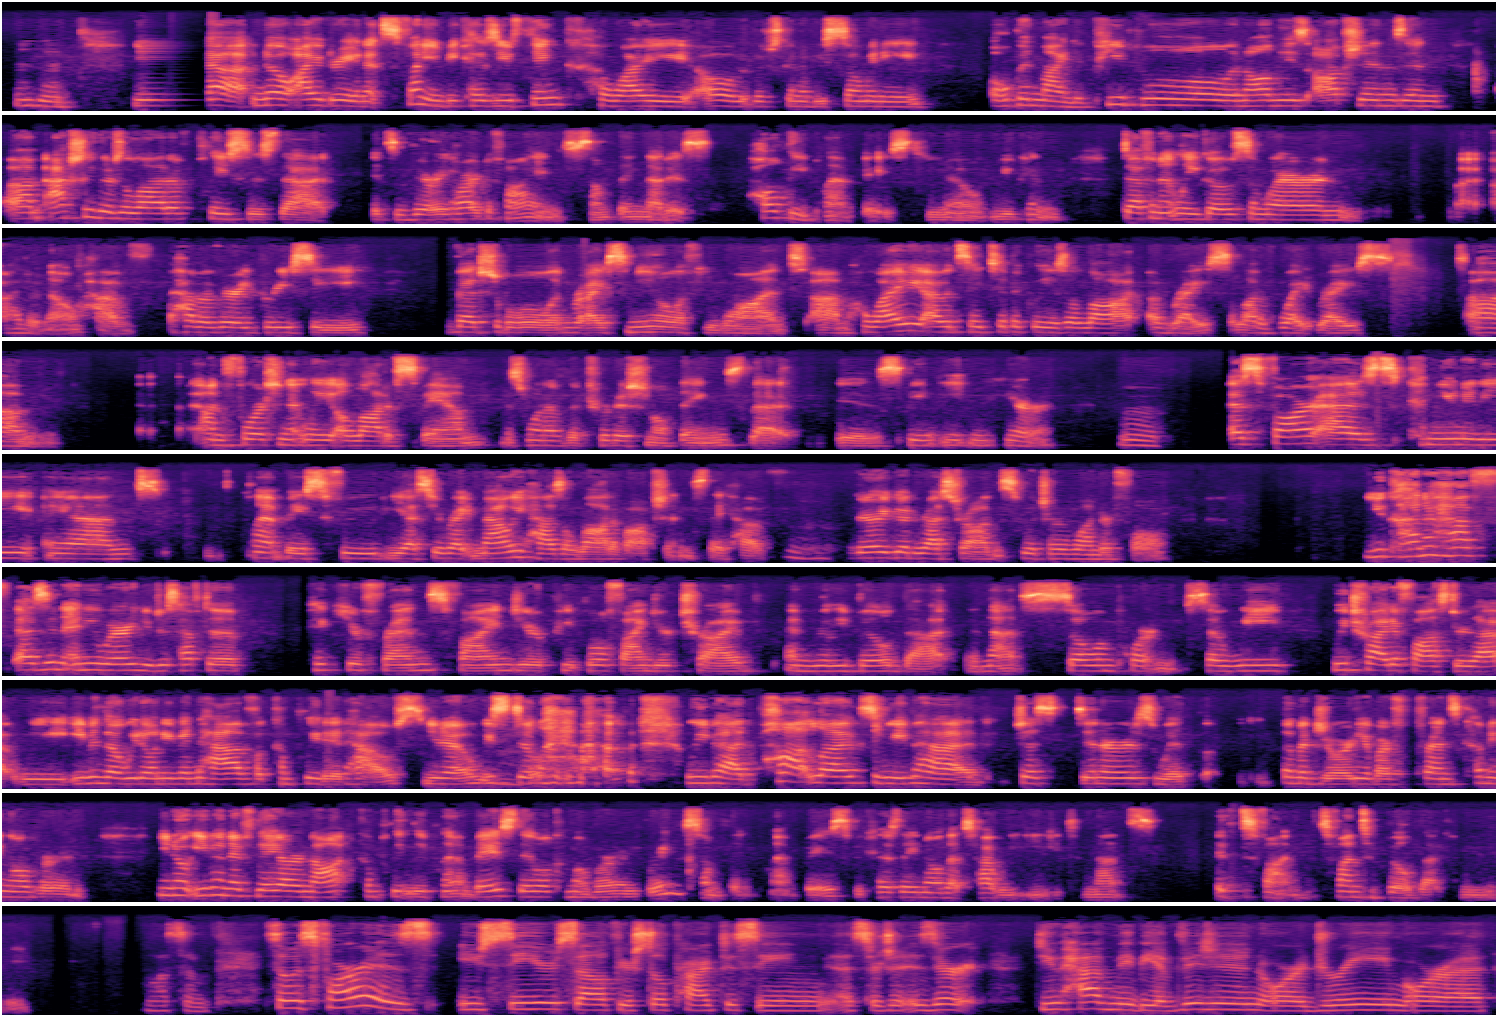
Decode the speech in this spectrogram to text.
Mm-hmm. Yeah, no, I agree. And it's funny because you think Hawaii, oh, there's going to be so many open minded people and all these options. And um, actually, there's a lot of places that it's very hard to find something that is healthy plant based. You know, you can definitely go somewhere and I don't know, have have a very greasy vegetable and rice meal if you want. Um, Hawaii, I would say, typically is a lot of rice, a lot of white rice. Um, unfortunately, a lot of spam is one of the traditional things that is being eaten here. Mm. As far as community and plant based food, yes, you're right. Maui has a lot of options. They have mm. very good restaurants, which are wonderful. You kind of have, as in anywhere, you just have to pick your friends, find your people, find your tribe, and really build that. And that's so important. So we we try to foster that. We even though we don't even have a completed house, you know, we still mm-hmm. have. We've had potlucks. We've had just dinners with the majority of our friends coming over and you know, even if they are not completely plant based, they will come over and bring something plant based because they know that's how we eat. And that's, it's fun. It's fun to build that community. Awesome. So, as far as you see yourself, you're still practicing a surgeon. Is there, do you have maybe a vision or a dream or a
